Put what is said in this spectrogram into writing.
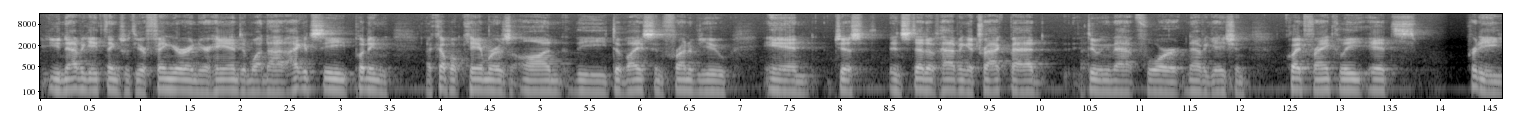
You navigate things with your finger and your hand and whatnot. I could see putting a couple cameras on the device in front of you and just instead of having a trackpad doing that for navigation quite frankly it's pretty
